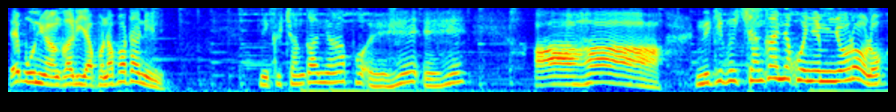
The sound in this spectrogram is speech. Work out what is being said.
Hebu niangalie hapo napata nini? Nikichanganya hapo ehe ehe. Aha. Nikivichanganya kwenye mnyororo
